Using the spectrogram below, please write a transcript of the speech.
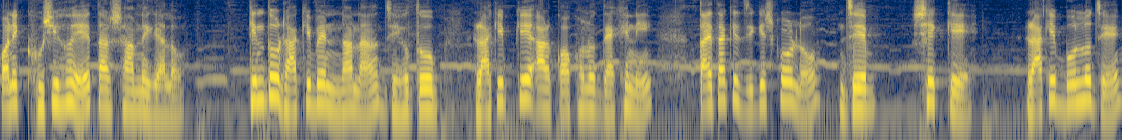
অনেক খুশি হয়ে তার সামনে গেল। কিন্তু রাকিবের নানা যেহেতু রাকিবকে আর কখনো দেখেনি, তাই তাকে জিজ্ঞেস করল যে, সে কে? রাকিব বলল যে,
